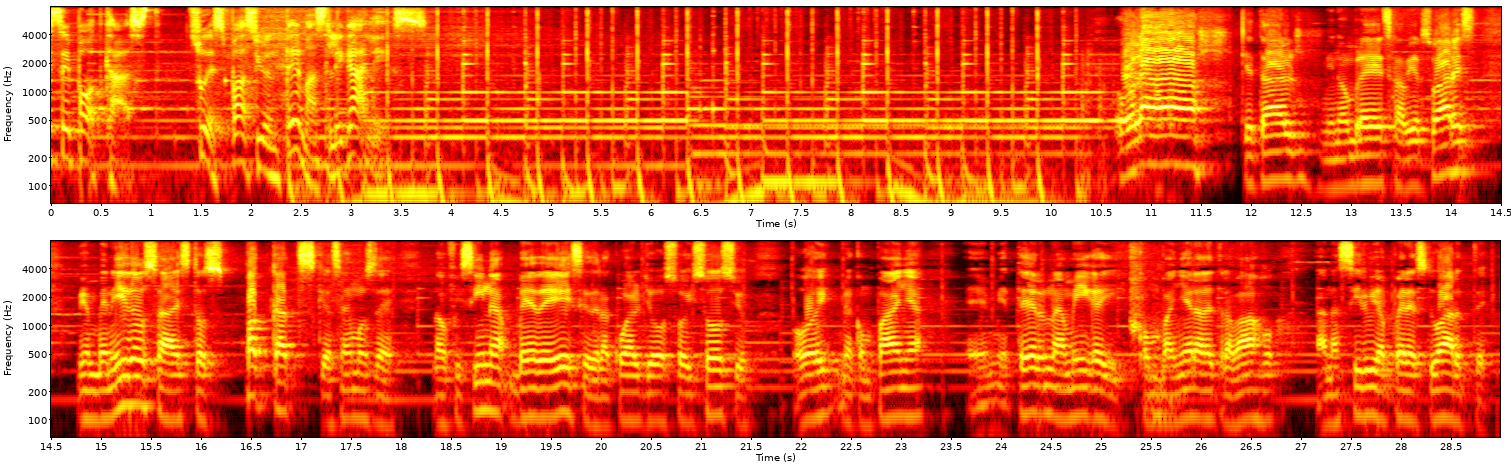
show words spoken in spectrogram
BDS Podcast, su espacio en temas legales. Hola, ¿qué tal? Mi nombre es Javier Suárez. Bienvenidos a estos podcasts que hacemos de la oficina BDS, de la cual yo soy socio. Hoy me acompaña eh, mi eterna amiga y compañera de trabajo, Ana Silvia Pérez Duarte.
